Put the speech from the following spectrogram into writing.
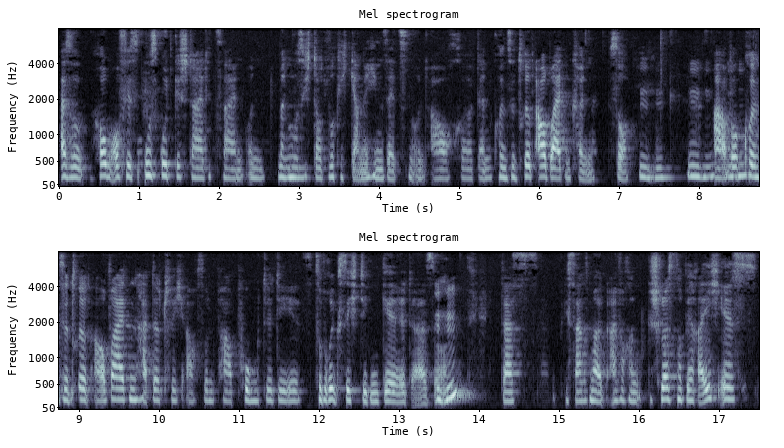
also Homeoffice muss gut gestaltet sein und man muss sich dort wirklich gerne hinsetzen und auch äh, dann konzentriert arbeiten können. So. Mhm. Mhm. Aber konzentriert arbeiten hat natürlich auch so ein paar Punkte, die zu berücksichtigen gilt. Also dass ich sage es mal, einfach ein geschlossener Bereich ist.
